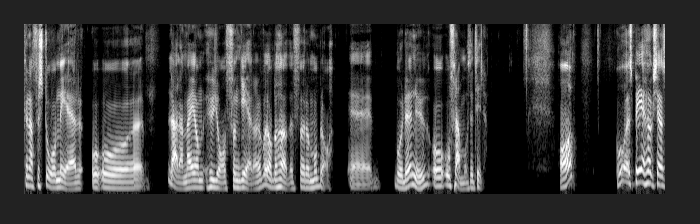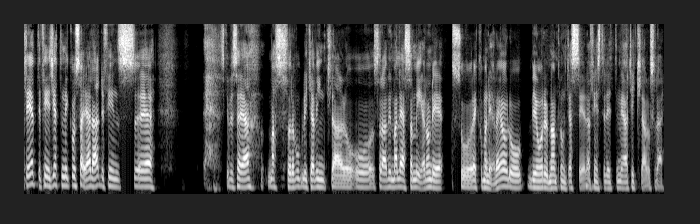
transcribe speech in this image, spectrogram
kunna förstå mer och, och lära mig om hur jag fungerar och vad jag behöver för att må bra. Eh, både nu och, och framåt i tiden. Ja, HSP, högkänslighet. Det finns jättemycket att säga där. Det finns eh, ska vi säga, massor av olika vinklar och, och där. Vill man läsa mer om det så rekommenderar jag då bjornrudman.se. Där finns det lite mer artiklar och så där.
